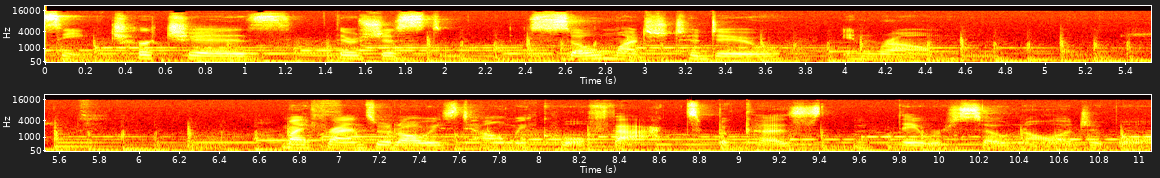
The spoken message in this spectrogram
seeing churches. There's just so much to do in Rome. My friends would always tell me cool facts because they were so knowledgeable.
